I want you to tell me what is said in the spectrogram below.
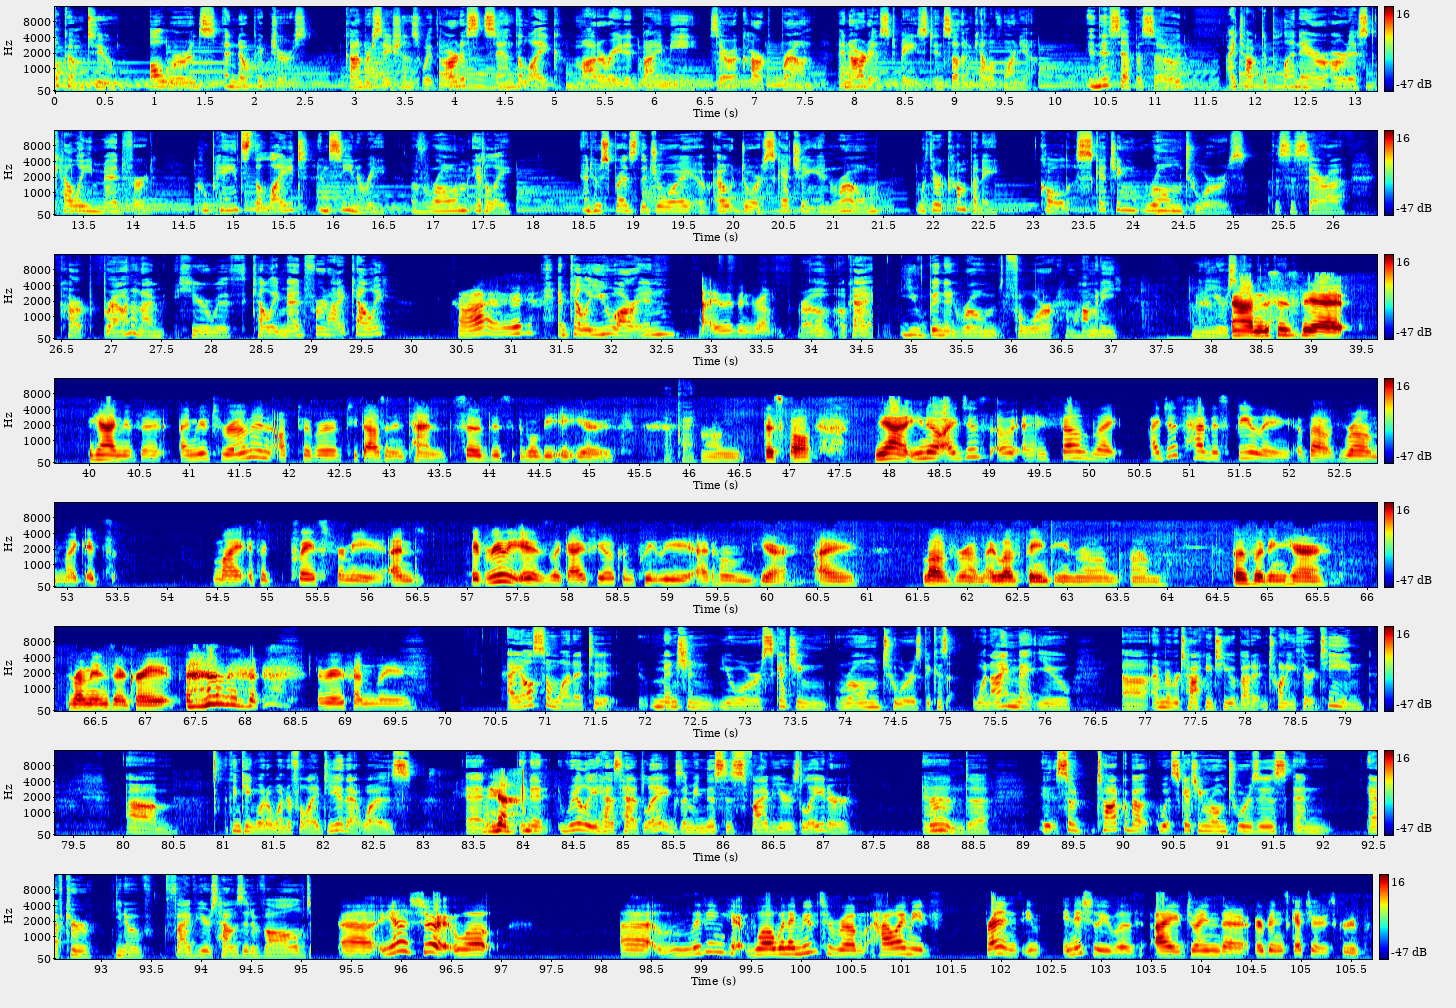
Welcome to All Words and No Pictures conversations with artists and the like, moderated by me, Sarah Carp Brown, an artist based in Southern California. In this episode, I talk to plein air artist Kelly Medford, who paints the light and scenery of Rome, Italy, and who spreads the joy of outdoor sketching in Rome with her company called Sketching Rome Tours. This is Sarah Carp Brown, and I'm here with Kelly Medford. Hi, Kelly. Hi. And Kelly, you are in. I live in Rome. Rome. Okay. You've been in Rome for how many? How many years? Um, this is the. Yeah, I moved there. I moved to Rome in October of 2010. So this will be eight years. Okay. Um, this fall. Yeah, you know, I just oh, I felt like I just had this feeling about Rome. Like it's my it's a place for me and it really is. Like i feel completely at home here. I love rome. I love painting in rome. Um, i love living here. Romans are great. They're, they're very friendly. I also wanted to mention your sketching rome tours because when i met you uh, i remember talking to you about it in 2013 um, thinking what a wonderful idea that was and yeah. and it really has had legs. I mean, this is five years later, hmm. and mm. uh, it, so talk about what sketching Rome tours is, and after you know five years, how has it evolved? Uh, yeah, sure. Well, uh, living here. Well, when I moved to Rome, how I made friends initially was I joined the Urban Sketchers group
